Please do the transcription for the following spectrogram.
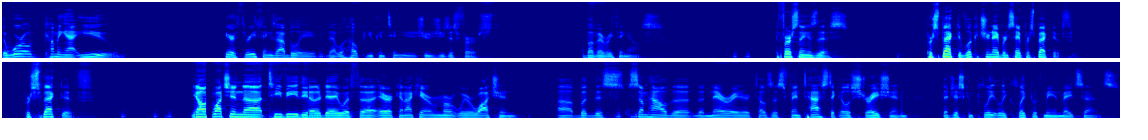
the world coming at you, here are three things I believe that will help you continue to choose Jesus first above everything else. The first thing is this perspective. Look at your neighbor and say, perspective. Perspective. You know, I was watching uh, TV the other day with uh, Eric, and I can't remember what we were watching, uh, but this somehow the, the narrator tells this fantastic illustration that just completely clicked with me and made sense.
